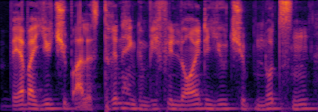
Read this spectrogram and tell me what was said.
wer bei YouTube alles drin hängt und wie viele Leute YouTube nutzen,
